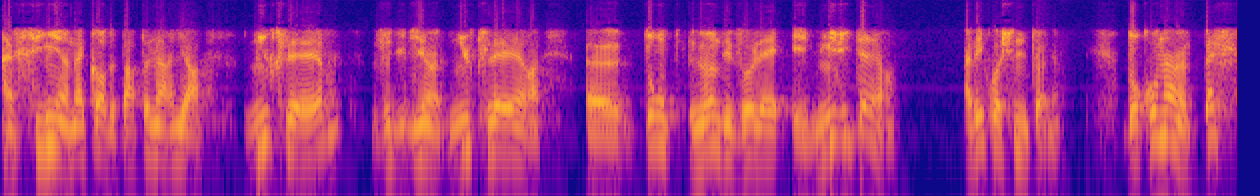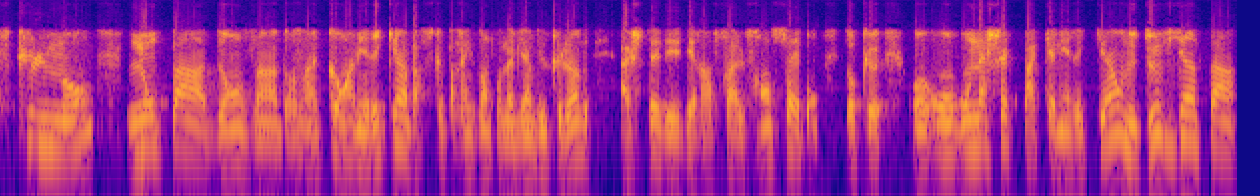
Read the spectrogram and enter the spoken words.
à signer un accord de partenariat nucléaire, je dis bien nucléaire, euh, dont l'un des volets est militaire, avec Washington. Donc on a un basculement, non pas dans un, dans un camp américain, parce que par exemple on a bien vu que l'Inde achetait des, des rafales français. Bon, donc euh, on n'achète pas qu'américain, on ne devient pas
